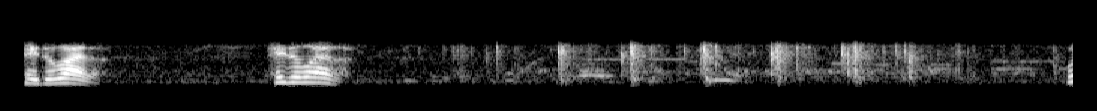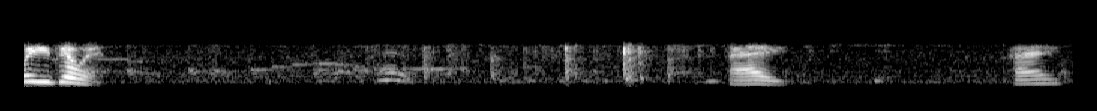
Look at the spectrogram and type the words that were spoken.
Hey, Delilah. Hey, Delilah. What are you doing? Hey. Hey.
